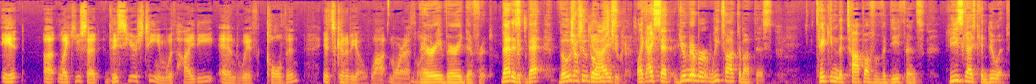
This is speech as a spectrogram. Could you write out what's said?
it uh, like you said, this year's team with Heide and with Colvin, it's going to be a lot more athletic. Very, very different. That is that those two those guys, two guys. Like I said, do you remember we talked about this? Taking the top off of a defense. These guys can do it.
